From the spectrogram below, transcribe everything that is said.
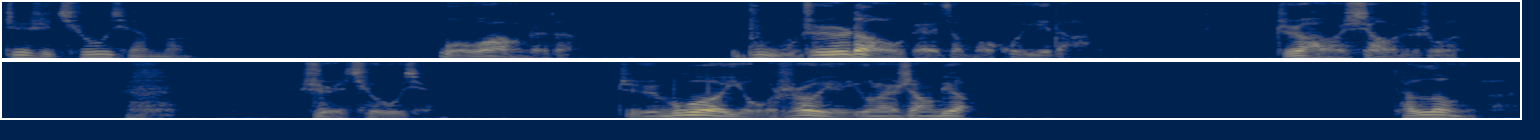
这是秋千吗？”我望着他，不知道该怎么回答，只好笑着说：“是秋千，只不过有时候也用来上吊。”他愣了，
